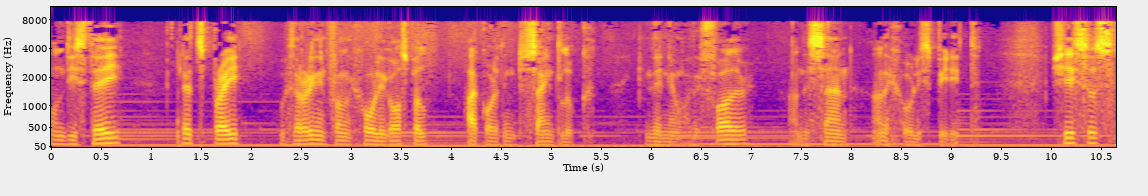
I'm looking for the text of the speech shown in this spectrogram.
On this day, let's pray with a reading from the Holy Gospel according to St. Luke. In the name of the Father, and the Son, and the Holy Spirit. Jesus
